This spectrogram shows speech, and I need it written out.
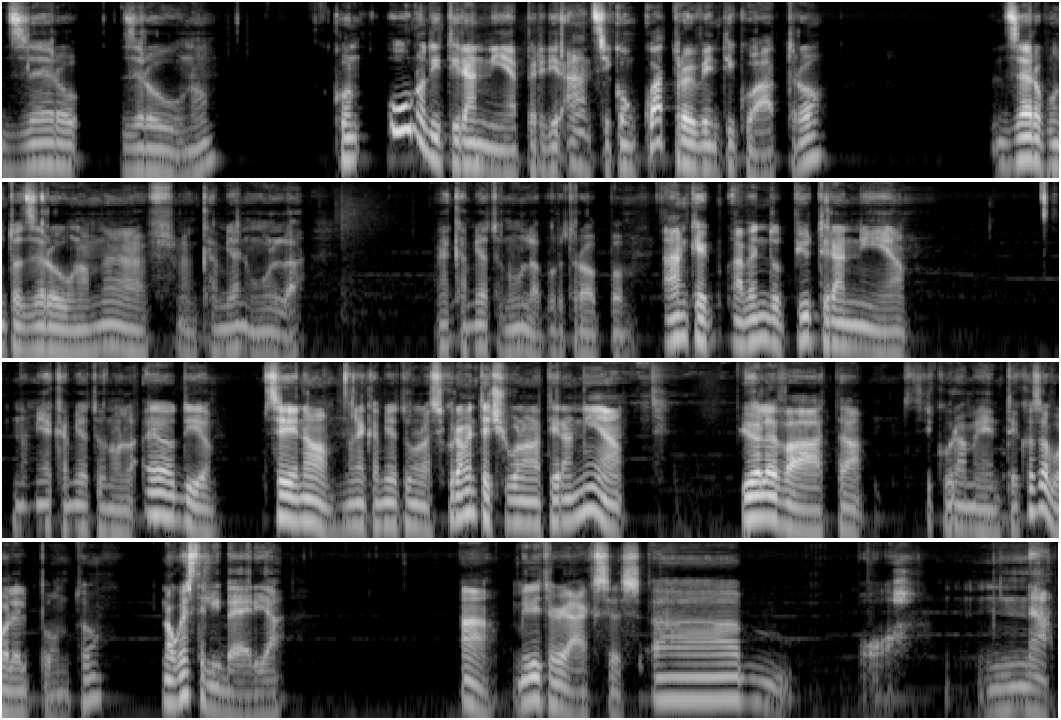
0,01 con 1 di tirannia, per dire, anzi con 4,24, 0.01, eh, non cambia nulla. Non è cambiato nulla purtroppo. Anche avendo più tirannia, non mi è cambiato nulla. Eh, oddio. Sì, no, non è cambiato nulla. Sicuramente ci vuole una tirannia più elevata, sicuramente. Cosa vuole il punto? No, questa è Liberia. Ah, military access. Uh, oh, no,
